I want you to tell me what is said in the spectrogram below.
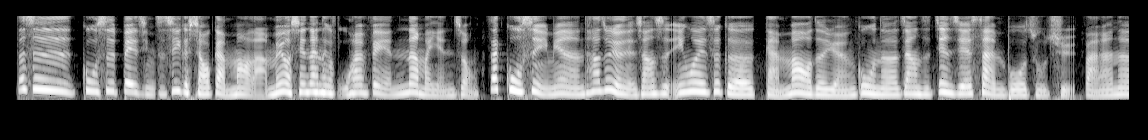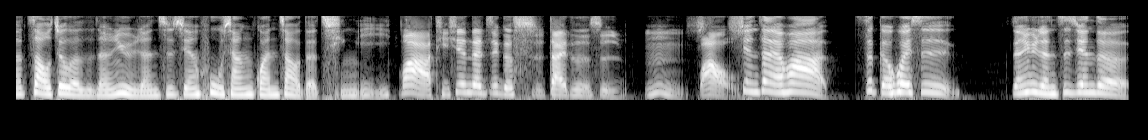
但是故事背景只是一个小感冒啦，没有现在那个武汉肺炎那么严重。在故事里面，它就有点像是因为这个感冒的缘故呢，这样子间接散播出去，反而呢造就了人与人之间互相关照的情谊。哇，体现在这个时代真的是，嗯，哇哦。现在的话，这个会是人与人之间的。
